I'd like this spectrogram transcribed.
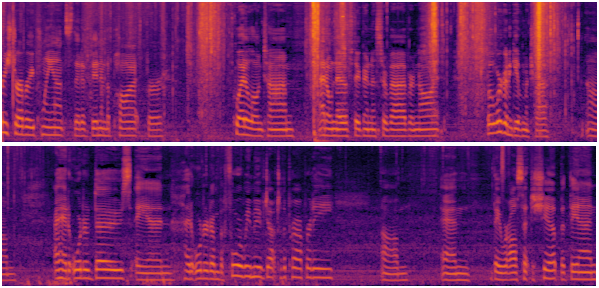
three strawberry plants that have been in the pot for quite a long time. I don't know if they're going to survive or not, but we're going to give them a try. Um, I had ordered those and had ordered them before we moved out to the property. Um, and they were all set to ship, but then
